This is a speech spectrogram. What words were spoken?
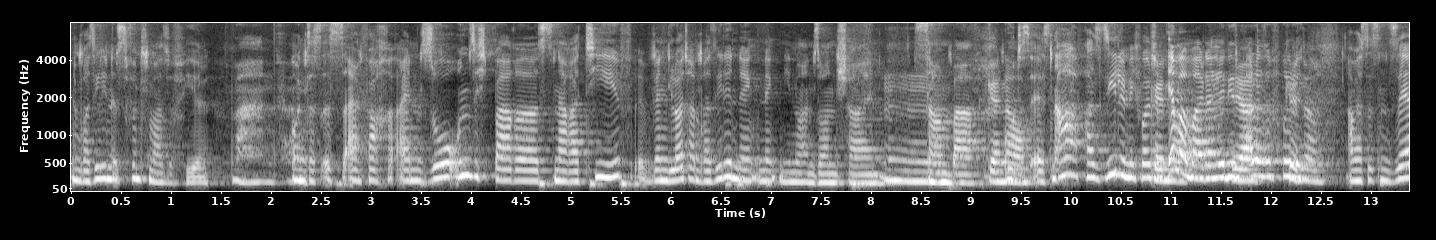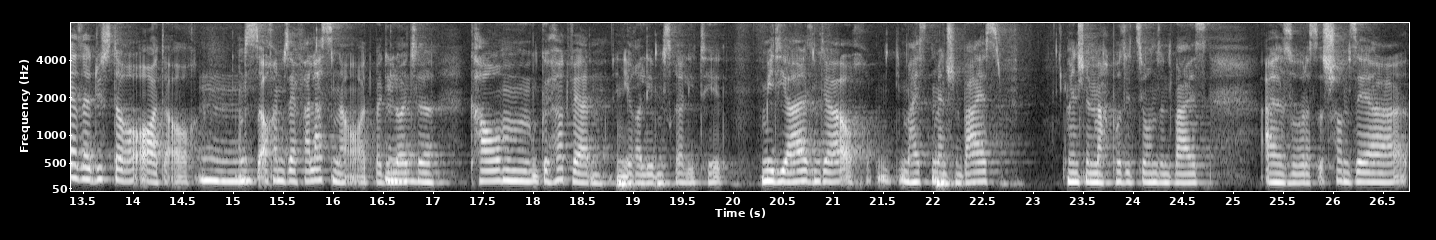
In Brasilien ist fünfmal so viel. Wahnsinn. Und das ist einfach ein so unsichtbares Narrativ. Wenn die Leute an Brasilien denken, denken die nur an Sonnenschein, mm, Samba, genau. gutes Essen. Ah, Brasilien, ich wollte genau. schon immer mal dahin, die sind alle so fröhlich. Genau. Aber es ist ein sehr, sehr düsterer Ort auch. Mm. Und es ist auch ein sehr verlassener Ort, weil die mm. Leute kaum gehört werden in ihrer Lebensrealität. Medial sind ja auch die meisten Menschen weiß, Menschen in Machtpositionen sind weiß. Also das ist schon sehr,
